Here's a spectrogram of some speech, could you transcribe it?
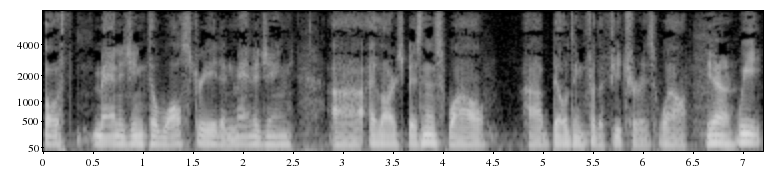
both managing to Wall Street and managing uh, a large business while uh, building for the future as well. Yeah. we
